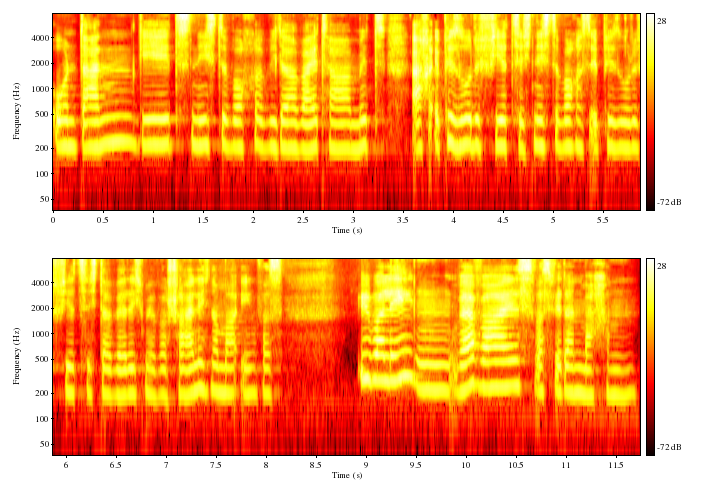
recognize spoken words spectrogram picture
und dann geht's nächste Woche wieder weiter mit, ach, Episode 40. Nächste Woche ist Episode 40. Da werde ich mir wahrscheinlich nochmal irgendwas überlegen. Wer weiß, was wir dann machen.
